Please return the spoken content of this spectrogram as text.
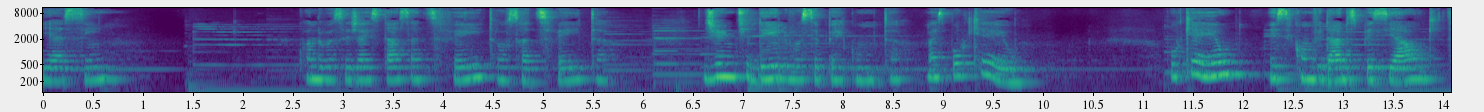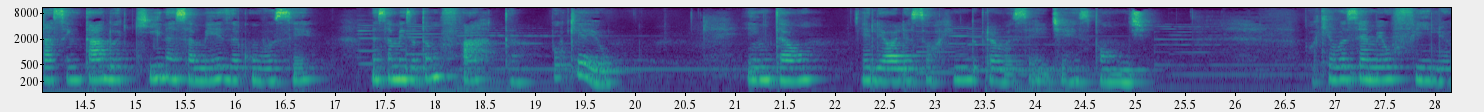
E assim quando você já está satisfeito ou satisfeita, diante dele você pergunta: Mas por que eu? Por que eu, esse convidado especial que está sentado aqui nessa mesa com você, nessa mesa tão farta? Por que eu? E então ele olha sorrindo para você e te responde: Porque você é meu filho,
